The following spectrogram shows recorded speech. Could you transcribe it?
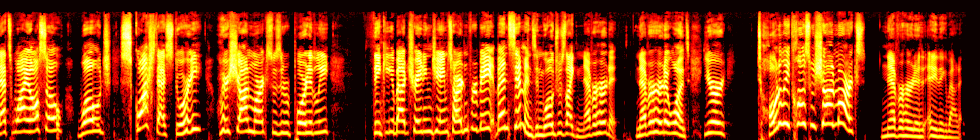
That's why also Woj squashed that story where Sean Marks was reportedly thinking about trading James Harden for Ben Simmons. And Woj was like, never heard it. Never heard it once. You're totally close with Sean Marks. Never heard anything about it.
